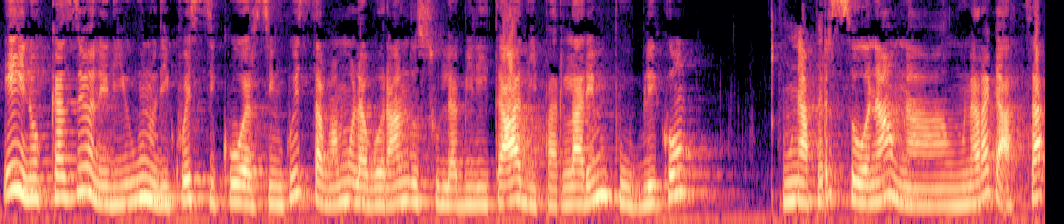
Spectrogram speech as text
e in occasione di uno di questi corsi in cui stavamo lavorando sull'abilità di parlare in pubblico, una persona, una, una, ragazza,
